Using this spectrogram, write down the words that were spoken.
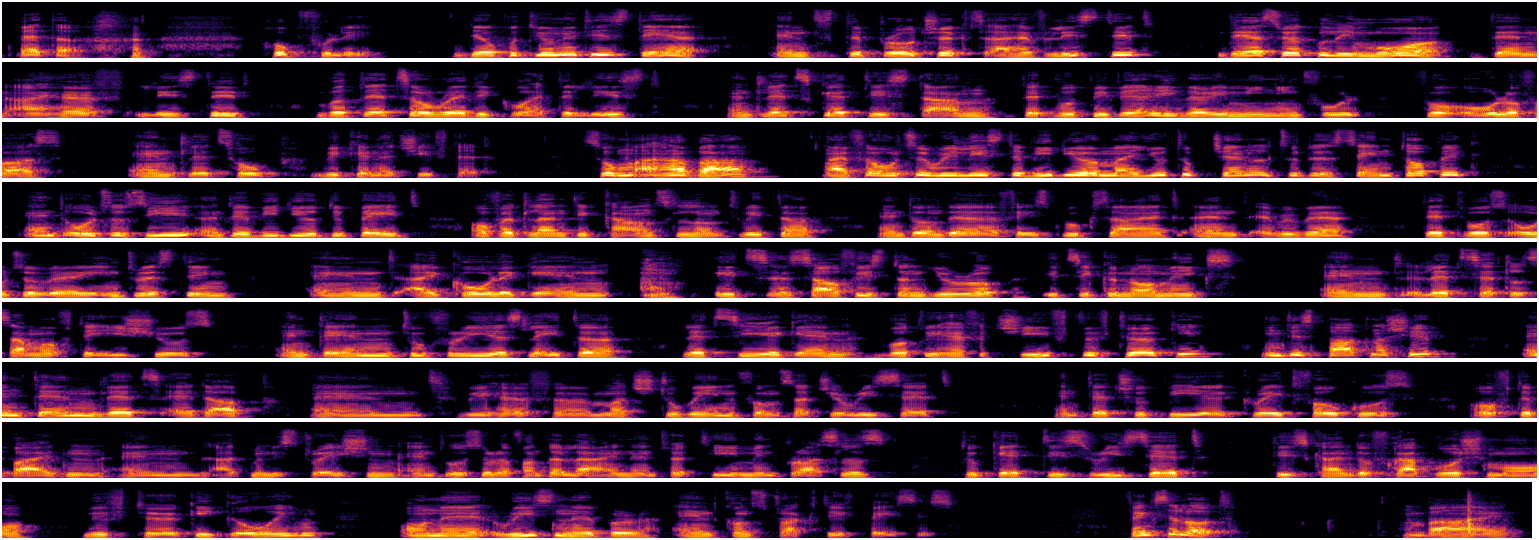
better, hopefully. The opportunity is there, and the projects I have listed, there are certainly more than I have listed, but that's already quite a list. And let's get this done. That would be very, very meaningful for all of us, and let's hope we can achieve that. So, Mahaba, I've also released a video on my YouTube channel to the same topic and also see uh, the video debate of Atlantic Council on Twitter and on their Facebook site and everywhere. That was also very interesting. And I call again, it's uh, Southeastern Europe, it's economics, and let's settle some of the issues. And then two, three years later, let's see again what we have achieved with Turkey in this partnership. And then let's add up and we have uh, much to win from such a reset. And that should be a great focus of the Biden and administration and Ursula von der Leyen and her team in Brussels to get this reset, this kind of rapprochement with Turkey going on a reasonable and constructive basis. Thanks a lot. Bye.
